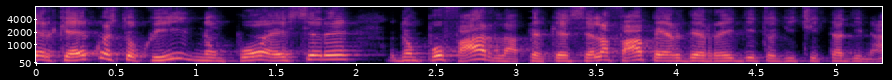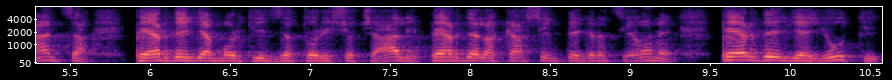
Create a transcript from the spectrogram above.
perché questo qui non può essere, non può farla, perché se la fa perde il reddito di cittadinanza, perde gli ammortizzatori sociali, perde la cassa integrazione, perde gli aiuti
